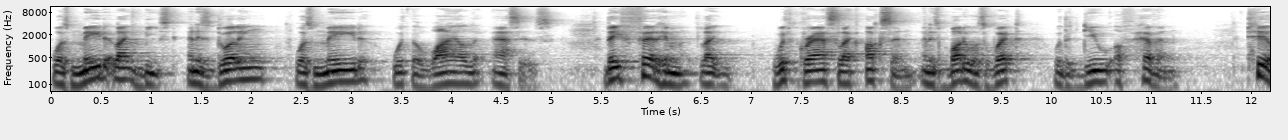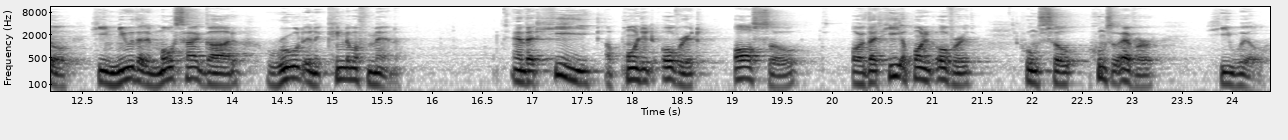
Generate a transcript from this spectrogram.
was made like beast, and his dwelling was made with the wild asses. They fed him like with grass like oxen, and his body was wet with the dew of heaven, till he knew that the Most High God ruled in the kingdom of men, and that he appointed over it also, or that he appointed over it whomso, whomsoever he will.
